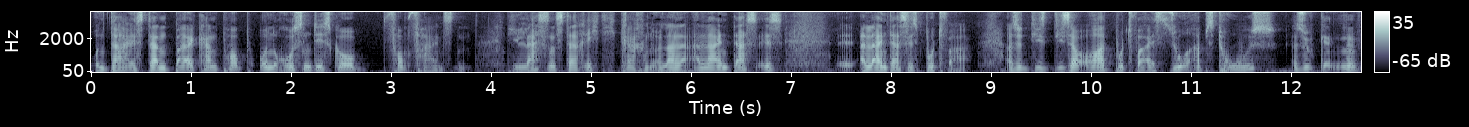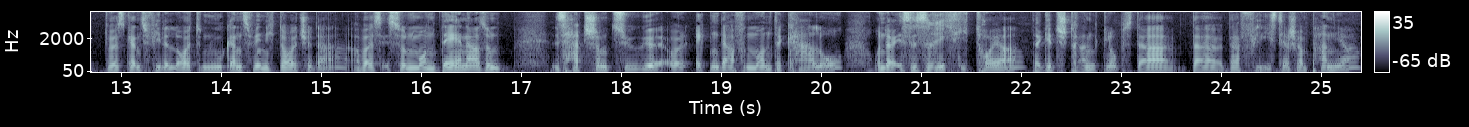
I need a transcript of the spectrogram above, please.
Und da ist dann Balkanpop und Russendisco vom Feinsten. Die lassen es da richtig krachen. Und allein das ist, äh, allein das ist Budva. Also die, dieser Ort Budva ist so abstrus. Also ne, du hast ganz viele Leute, nur ganz wenig Deutsche da, aber es ist so ein mondäner, so ein, es hat schon Züge, Ecken da von Monte Carlo und da ist es richtig teuer. Da gibt es Strandclubs, da, da, da fließt der Champagner.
